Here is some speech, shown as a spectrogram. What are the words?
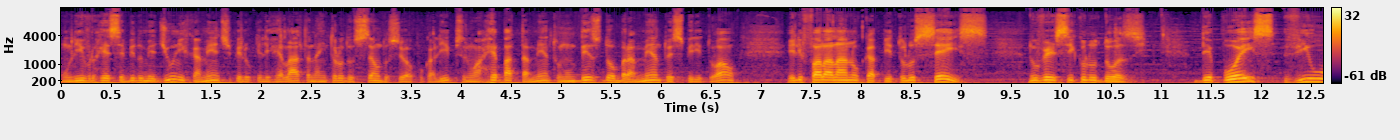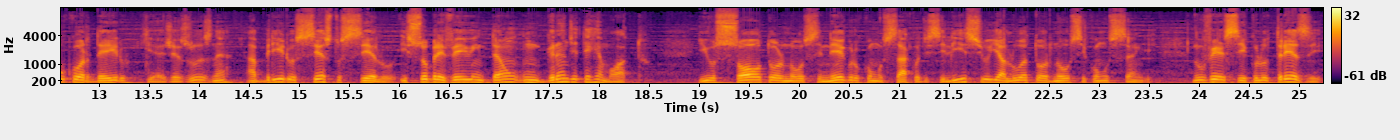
um livro recebido mediunicamente pelo que ele relata na introdução do seu Apocalipse, num arrebatamento, num desdobramento espiritual, ele fala lá no capítulo 6, no versículo 12. Depois viu o cordeiro, que é Jesus, né, abrir o sexto selo, e sobreveio então um grande terremoto. E o sol tornou-se negro como saco de silício, e a lua tornou-se como sangue. No versículo 13,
